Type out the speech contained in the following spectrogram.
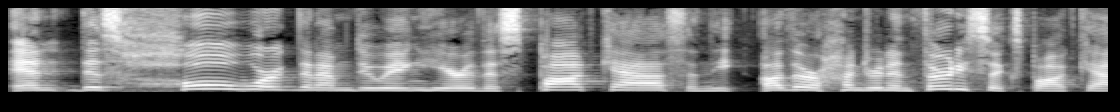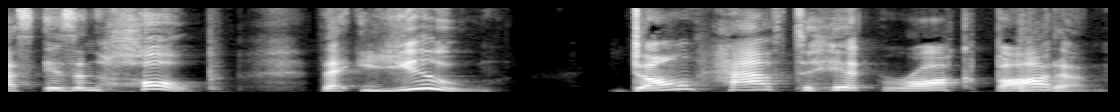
And this whole work that I'm doing here, this podcast and the other 136 podcasts, is in hope that you don't have to hit rock bottom.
